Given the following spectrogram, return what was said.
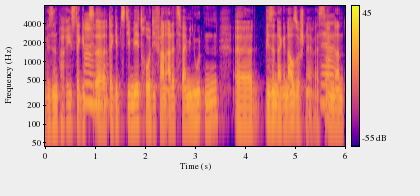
wir sind in Paris, da gibt's, mhm. äh, da gibt's die Metro, die fahren alle zwei Minuten. Äh, wir sind da genauso schnell, weißt ja. du? Und dann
